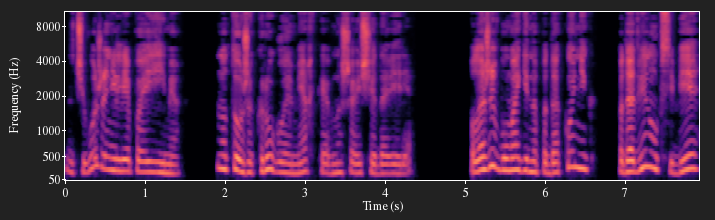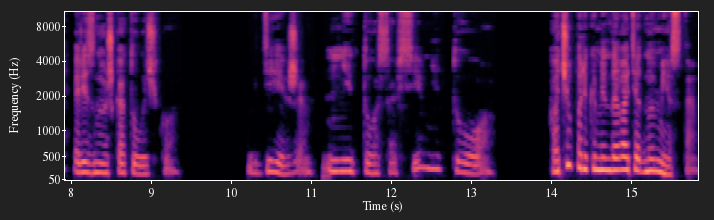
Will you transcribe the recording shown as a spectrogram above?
до чего же нелепое имя, но тоже круглое, мягкое, внушающее доверие. Положив бумаги на подоконник, пододвинул к себе резную шкатулочку. Где же? Не то, совсем не то. Хочу порекомендовать одно место.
